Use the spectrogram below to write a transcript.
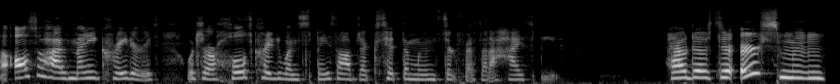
It also has many craters, which are holes created when space objects hit the moon's surface at a high speed. How does the Earth's moon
